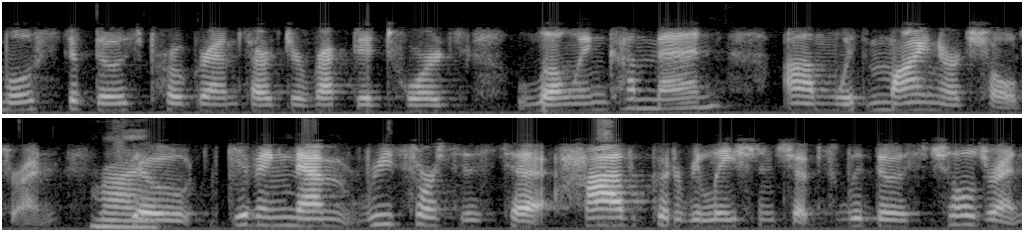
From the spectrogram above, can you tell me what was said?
most of those programs are directed towards low income men um, with minor children. Right. So, giving them resources to have good relationships with those children.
